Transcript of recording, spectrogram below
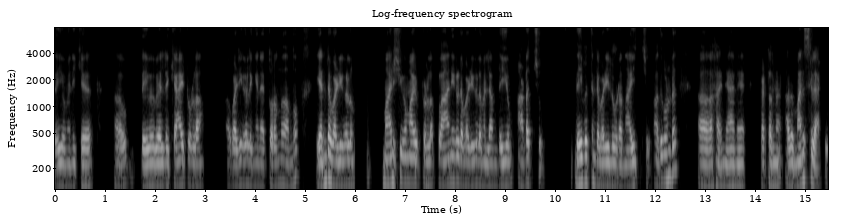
ദൈവം എനിക്ക് ദൈവവേലയ്ക്കായിട്ടുള്ള വഴികൾ ഇങ്ങനെ തുറന്നു തന്നു. എന്റെ വഴികളും മാനുഷികമായിട്ടുള്ള പ്ലാനുകളുടെ വഴികളുമെല്ലാം ദൈവം അടച്ചു ദൈവത്തിന്റെ വഴിയിലൂടെ നയിച്ചു. അതുകൊണ്ട് ഞാൻ പെട്ടെന്ന് അത് മനസ്സിലാക്കി.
